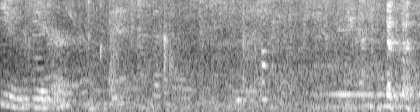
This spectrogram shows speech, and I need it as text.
bless you, dear.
